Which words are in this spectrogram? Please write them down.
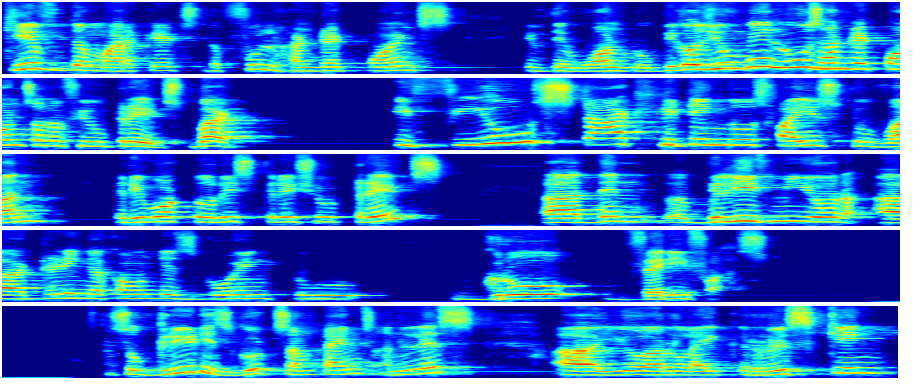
give the markets the full 100 points if they want to. Because you may lose 100 points on a few trades but if you start hitting those 5 to 1 reward to risk ratio trades uh, then uh, believe me your uh, trading account is going to grow very fast. So greed is good sometimes unless uh, you are like risking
